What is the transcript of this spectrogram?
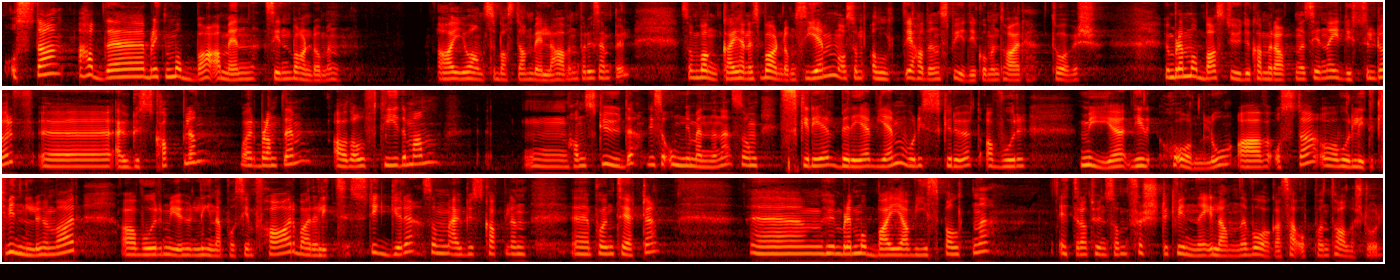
Åsta hadde blitt mobba av menn siden barndommen. Av Johan Sebastian Welhaven, f.eks., som vanka i hennes barndomshjem, og som alltid hadde en spydig kommentar til overs. Hun ble mobba av studiekameratene sine i Düsseldorf. Uh, August Cappelen var blant dem. Adolf Tidemann. Um, Hans Gude. Disse unge mennene som skrev brev hjem hvor de skrøt av hvor mye de hånlo av Åsta, og hvor lite kvinnelig hun var. Av hvor mye hun ligna på sin far, bare litt styggere, som August Cappelen eh, poengterte. Eh, hun ble mobba i avisspaltene etter at hun som første kvinne i landet våga seg opp på en talerstol.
